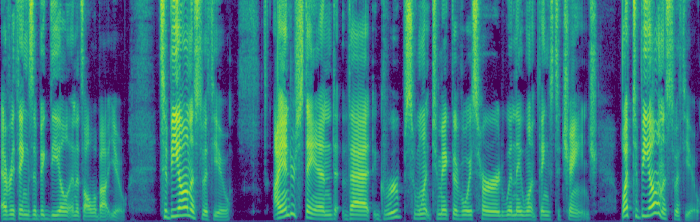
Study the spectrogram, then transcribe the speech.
everything's a big deal and it's all about you. To be honest with you, I understand that groups want to make their voice heard when they want things to change. But to be honest with you,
